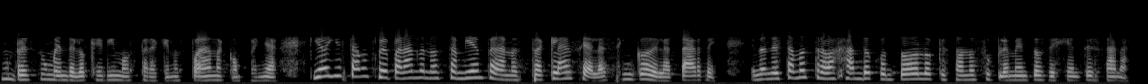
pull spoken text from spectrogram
un resumen de lo que vimos para que nos puedan acompañar. Y hoy estamos preparándonos también para nuestra clase a las 5 de la tarde, en donde estamos trabajando con todo lo que son los suplementos de gente sana.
